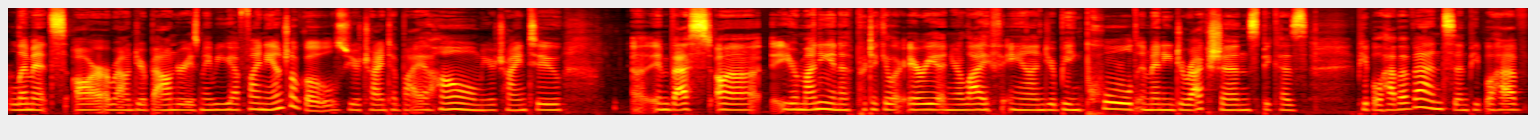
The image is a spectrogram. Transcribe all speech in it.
limits are around your boundaries. Maybe you have financial goals. You're trying to buy a home. You're trying to uh, invest uh, your money in a particular area in your life and you're being pulled in many directions because people have events and people have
